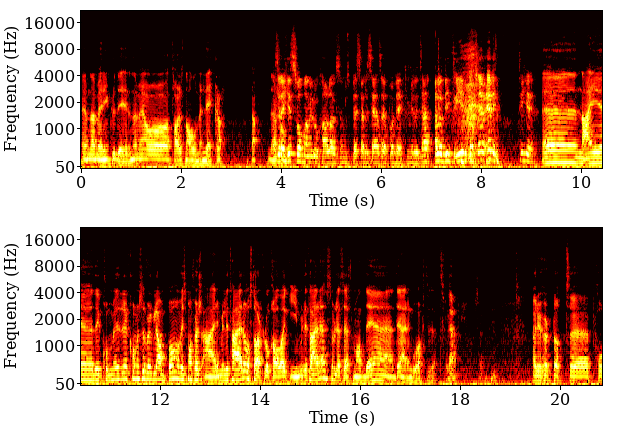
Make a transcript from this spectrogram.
Eh, men det er mer inkluderende med å ta litt sånn allmenn leker, da. Ja, det er så det er sånn. ikke så mange lokallag som spesialiserer seg på å leke militær. Eller de driver kanskje Jeg vet ikke. Eh, nei, eh, det kommer, kommer selvfølgelig an på. Hvis man først er i militæret og starter lokallag i militæret, så vil jeg se for meg at det, det er en god aktivitet. For Ja. eksempel. Jeg har jo hørt at på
